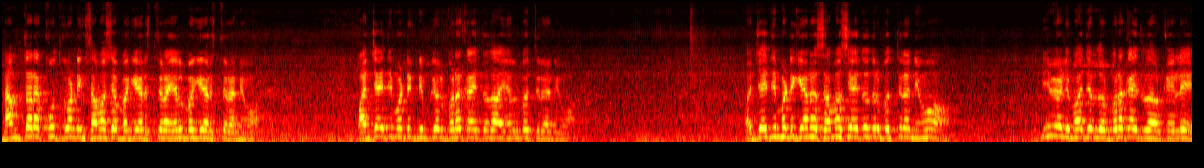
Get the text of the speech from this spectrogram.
ನಮ್ಮ ಥರ ಕೂತ್ಕೊಂಡು ಹಿಂಗೆ ಸಮಸ್ಯೆ ಬಗೆಹರಿಸ್ತೀರಾ? ಎಲ್ಲಿ ಬಗೆಹರಿಸ್ತೀರಾ ನೀವು? ಪಂಚಾಯತಿ ಮಟ್ಟಿಗೆ ನಿಮ್ಮ ಕೈಲಿ ಬರೋಕ್ಕಾಯ್ತದ? ಎಲ್ಲಿ ಬರ್ತೀರಾ ನೀವು? ಪಂಚಾಯತಿ ಮಟ್ಟಿಗೆ ಏನೋ ಸಮಸ್ಯೆ ಆಯಿತು ಅಂದ್ರೆ ಬರ್ತೀರಾ ನೀವು? ನೀವು ಹೇಳಿ ಮಾಧ್ಯಮದವ್ರು ಬರೋಕ್ಕಾಯ್ತದ ಅವ್ರ ಕೈಲಿ?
